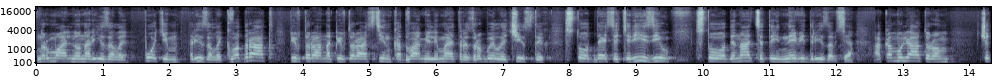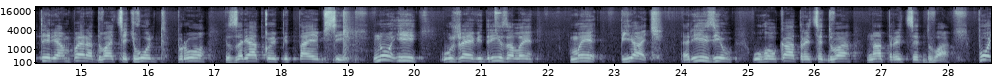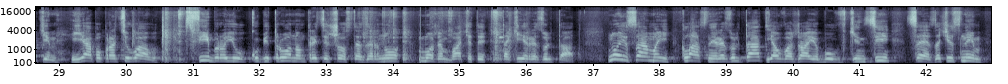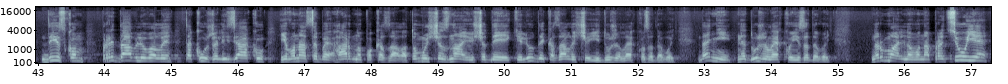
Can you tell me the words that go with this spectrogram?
нормально нарізали. Потім різали квадрат півтора на півтора, стінка 2 мм. Зробили чистих 110 різів, 111 не відрізався. Акумулятором 4 ампера 20 вольт Pro з зарядкою під Type-C. Ну і вже відрізали ми 5 різів уголка 32 на 32. Потім я попрацював з фіброю, кубітроном 36 зерно, можемо бачити такий результат. Ну і самий класний результат, я вважаю, був в кінці. Це зачисним диском придавлювали таку железяку, і вона себе гарно показала. Тому що знаю, що деякі люди казали, що її дуже легко задавить. Да ні, не дуже легко її задавить. Нормально вона працює.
